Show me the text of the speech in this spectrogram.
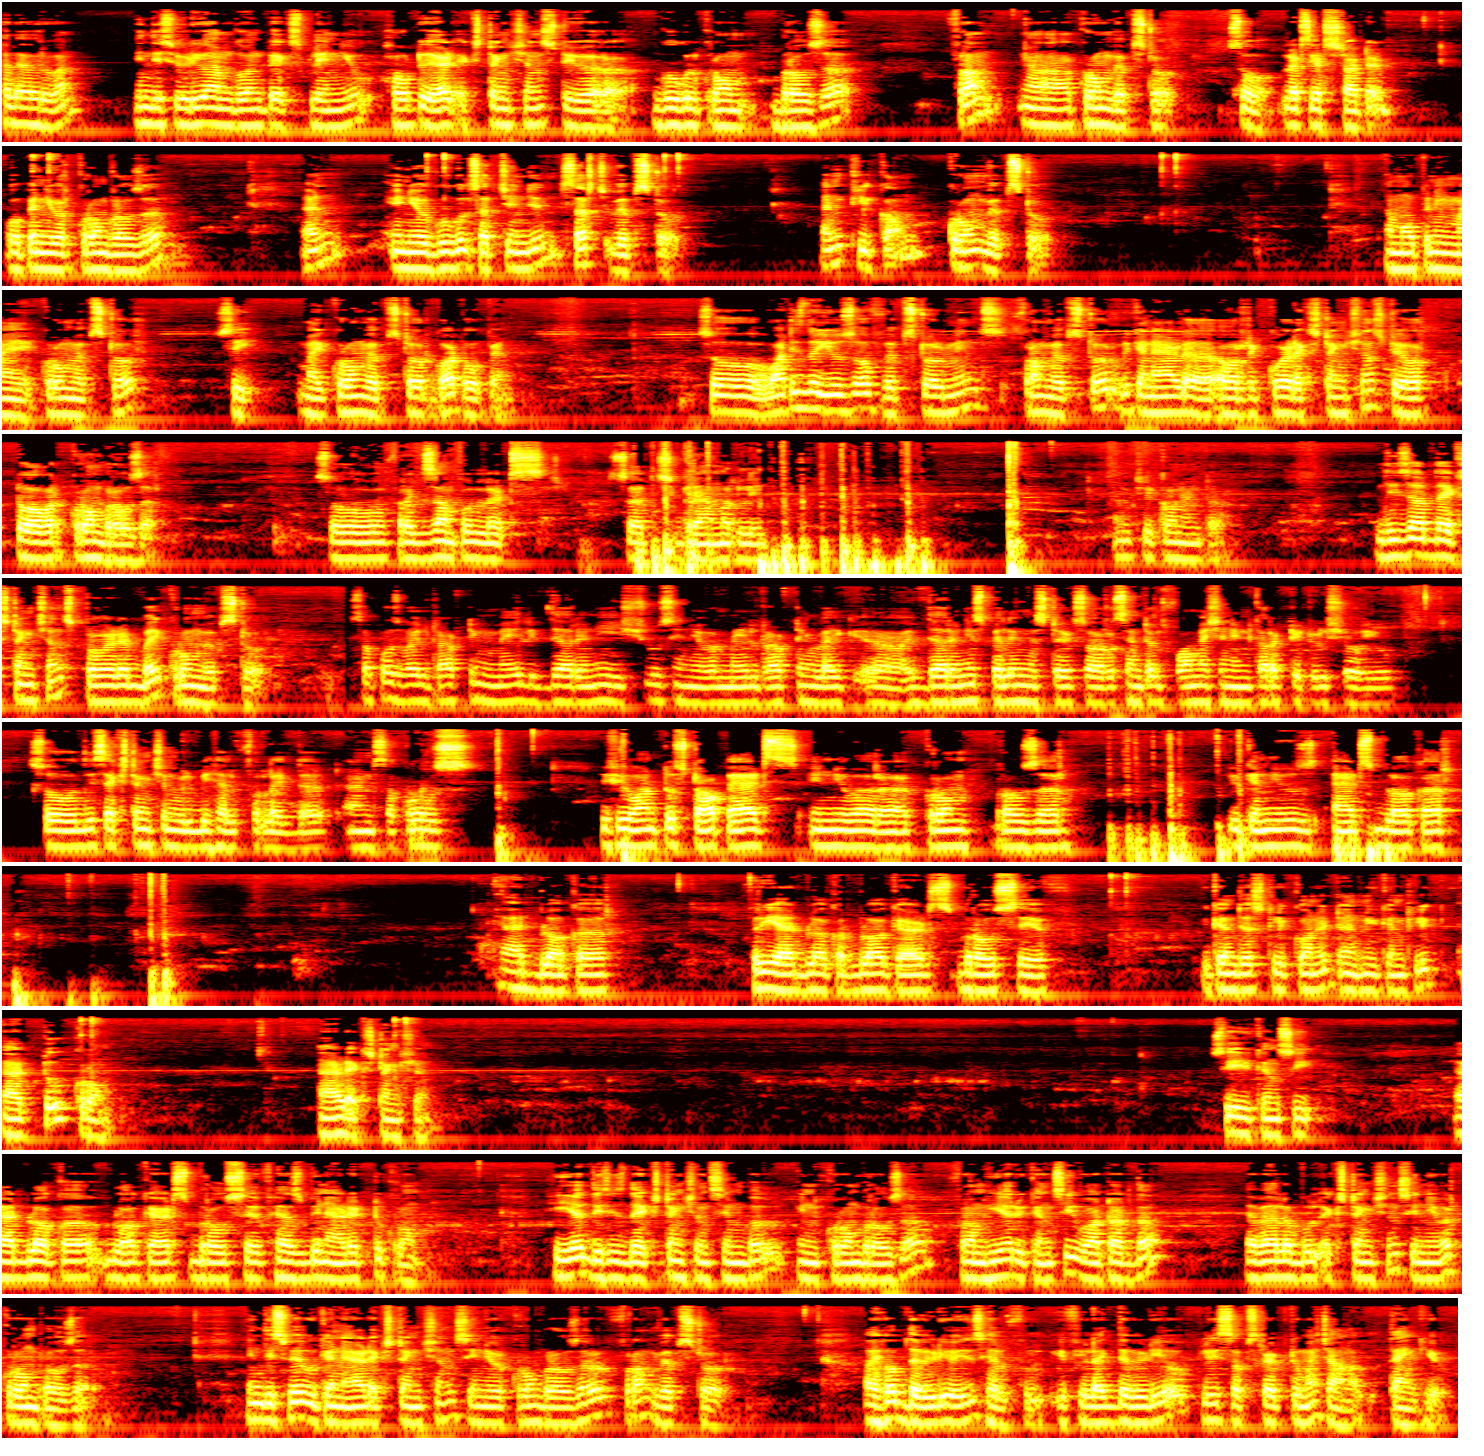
Hello everyone. In this video I am going to explain you how to add extensions to your uh, Google Chrome browser from uh, Chrome Web Store. So let's get started. Open your Chrome browser and in your Google search engine search Web Store and click on Chrome Web Store. I'm opening my Chrome Web Store. See my Chrome Web Store got opened so what is the use of web store means? From web store we can add uh, our required extensions to our to our chrome browser. So for example let's search grammarly and click on enter. These are the extensions provided by chrome web store. Suppose while drafting mail if there are any issues in your mail drafting like uh, if there are any spelling mistakes or sentence formation incorrect it will show you so this extension will be helpful like that. And suppose if you want to stop ads in your uh, chrome browser you can use ads blocker. Ad blocker free ad blocker block ads browse safe. You can just click on it and you can click add to chrome. Add extension see you can see ad blocker uh, block ads browse safe has been added to chrome. Here this is the extension symbol in chrome browser. From here you can see what are the available extensions in your chrome browser. In this way we can add extensions in your chrome browser from web store. I hope the video is helpful. If you like the video please subscribe to my channel. Thank you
